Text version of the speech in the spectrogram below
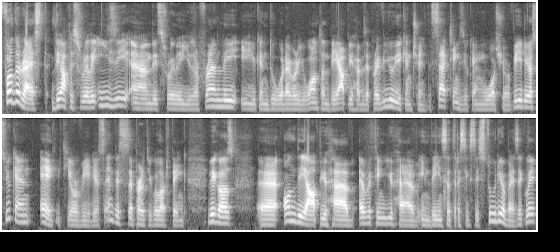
for the rest, the app is really easy and it's really user-friendly. You can do whatever you want on the app. You have the preview, you can change the settings, you can watch your videos, you can edit your videos. And this is a particular thing because uh, on the app you have everything you have in the Insta360 Studio basically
